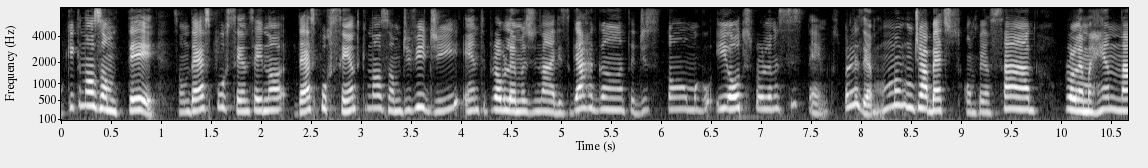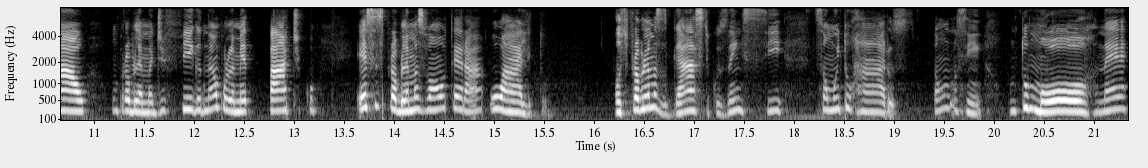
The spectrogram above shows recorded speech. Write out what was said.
o que, que nós vamos ter são 10%, aí, 10% que nós vamos dividir entre problemas de nariz, garganta, de estômago e outros problemas sistêmicos. Por exemplo, um, um diabetes descompensado, um problema renal, um problema de fígado, não é um problema hepático. Esses problemas vão alterar o hálito. Os problemas gástricos em si são muito raros. Então, assim, um tumor, né?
